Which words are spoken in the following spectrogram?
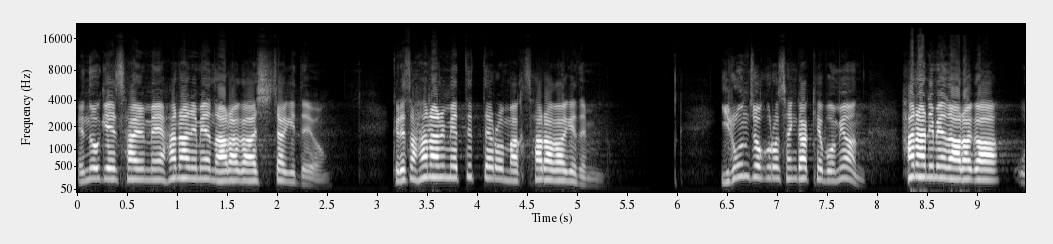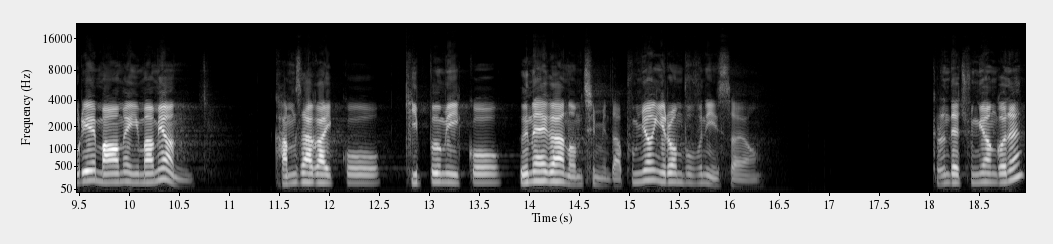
에녹의 삶에 하나님의 나라가 시작이 돼요. 그래서 하나님의 뜻대로 막 살아가게 됩니다. 이론적으로 생각해 보면 하나님의 나라가 우리의 마음에 임하면 감사가 있고 기쁨이 있고 은혜가 넘칩니다. 분명히 이런 부분이 있어요. 그런데 중요한 거는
